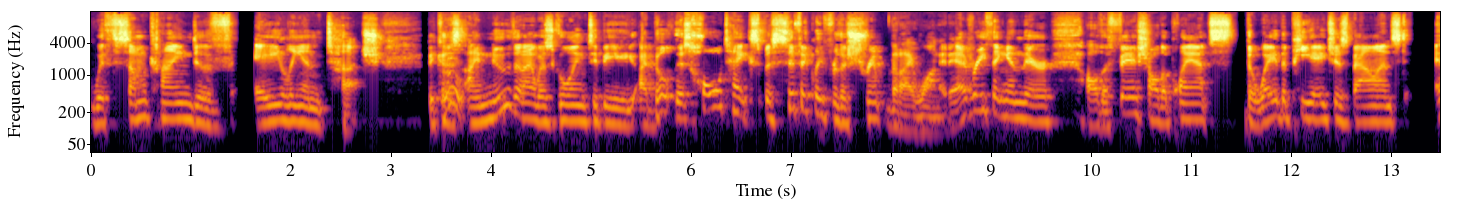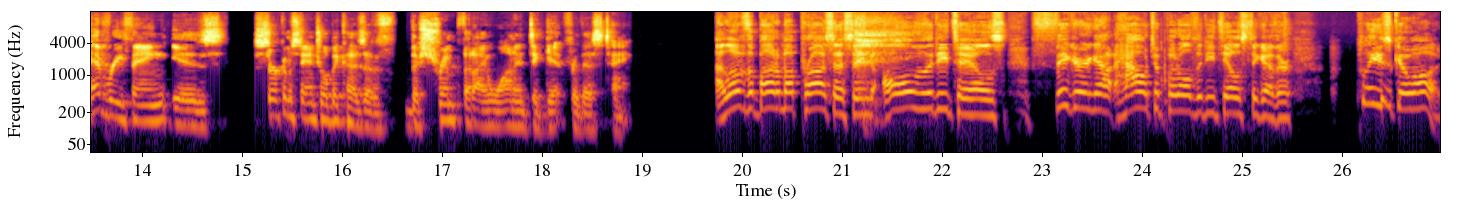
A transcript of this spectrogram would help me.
with some kind of alien touch because Ooh. I knew that I was going to be. I built this whole tank specifically for the shrimp that I wanted. Everything in there, all the fish, all the plants, the way the pH is balanced, everything is circumstantial because of the shrimp that I wanted to get for this tank. I love the bottom up processing, all the details, figuring out how to put all the details together. Please go on.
